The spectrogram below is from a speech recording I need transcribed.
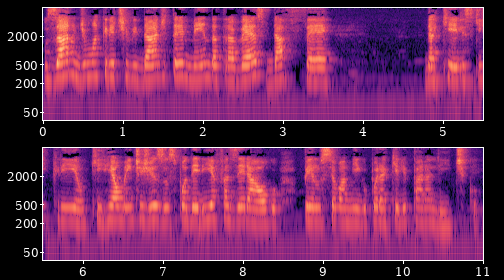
Usaram de uma criatividade tremenda através da fé daqueles que criam que realmente Jesus poderia fazer algo pelo seu amigo, por aquele paralítico.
